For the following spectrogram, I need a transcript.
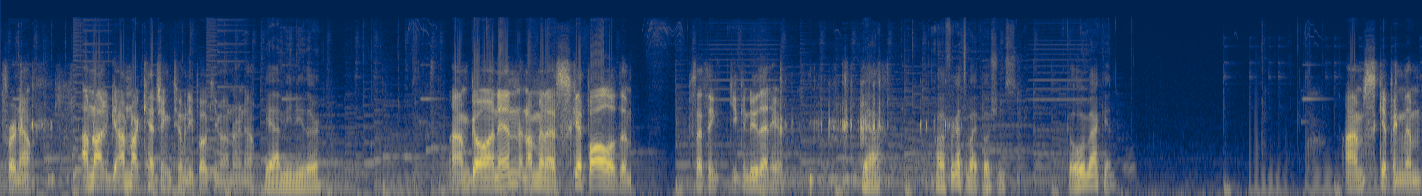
for now. I'm not I'm not catching too many Pokemon right now. Yeah, me neither. I'm going in and I'm gonna skip all of them. Because I think you can do that here. Yeah. Oh, I forgot to buy potions. Going back in. I'm skipping them.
